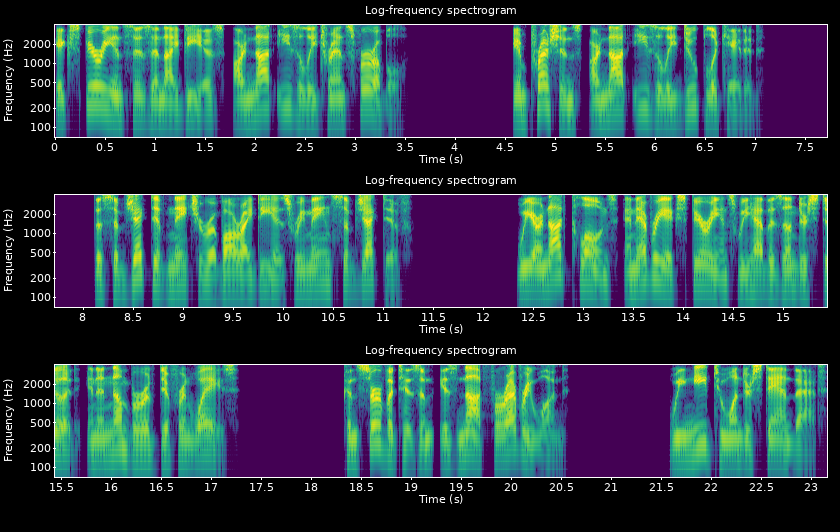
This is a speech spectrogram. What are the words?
Experiences and ideas are not easily transferable. Impressions are not easily duplicated. The subjective nature of our ideas remains subjective. We are not clones, and every experience we have is understood in a number of different ways. Conservatism is not for everyone. We need to understand that.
